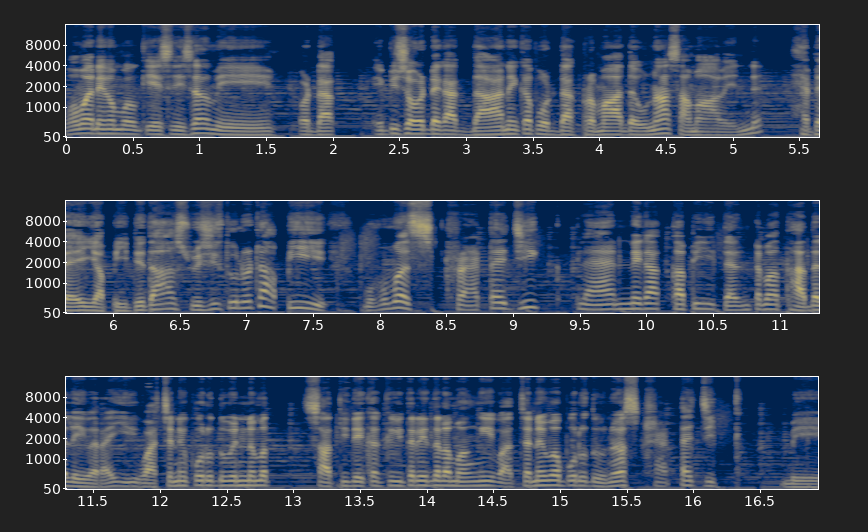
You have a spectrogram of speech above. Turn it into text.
හොම දෙකම කේස් නිසා මේ පොඩක් එපිසෝඩ් එකක් දානක පොඩ්ඩක් ප්‍රමාද වුණා සමාවෙන්න. හැබැයි අපි දෙදස් විසිතුනට අපි බොහොම ස්ට්‍රටජික් ප්ලෑන් එකක් අපි දැන්ටමත් හදලෙවරයි වචන පුරුදු වෙන්නම සති දෙක විතරෙදල මංගේ වචනව පුරුදුන ස්ට්‍රටජික් මේ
